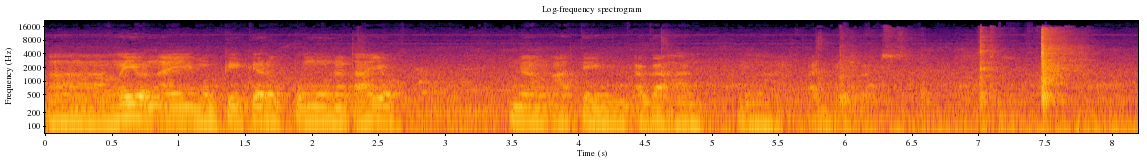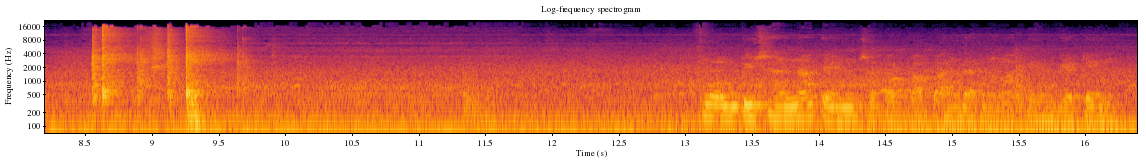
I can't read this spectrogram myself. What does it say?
Ah, ngayon ay magkikirog po muna tayo ng ating agahan mga advocates. Uumpisahan natin sa pagpapaandar ng ating butane.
